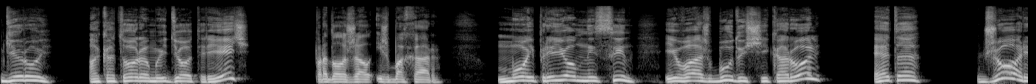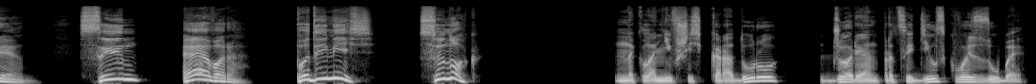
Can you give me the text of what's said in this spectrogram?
«Герой, о котором идет речь?» продолжал Ишбахар. «Мой приемный сын и ваш будущий король — это Джориан, сын Эвора. Подымись, сынок!» Наклонившись к Карадуру, Джориан процедил сквозь зубы.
